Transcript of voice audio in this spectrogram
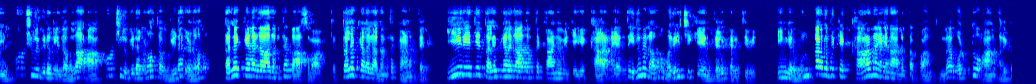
ಈ ಕುರ್ಚಲು ಗಿಡಗಳಿದಾವಲ್ಲ, ಆ ಕುರುಚಲು ಗಿಡಗಳು ಅಥವಾ ಗಿಡಗಳು ತಲೆ ಕೆಳಗಾದಂತೆ ಭಾಸವಾಗುತ್ತೆ ತಲೆ ಕೆಳಗಾದಂತೆ ಕಾಣುತ್ತೆ. ಈ ರೀತಿ ತಲೆ ಕೆಳಗಾದಂತೆ ಕಾಣುವಿಕೆಗೆ ಕಾರಣ ಅಂತ ಇದನ್ನ ನಾವು ಮರೀಚಿಕೆ ಅಂತೇಳಿ ಕರಿತೀವಿ. ಹಿಂಗೆ ಉಂಟಾಗೋದಕ್ಕೆ ಕಾರಣ ಏನಾಗುತ್ತಪ್ಪ ಅಂತಂದ್ರೆ ಒಟ್ಟು ಆಂತರಿಕ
